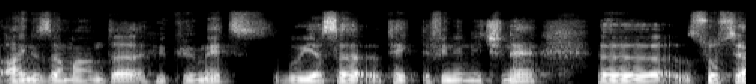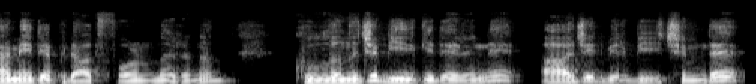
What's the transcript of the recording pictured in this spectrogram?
aynı zamanda hükümet bu yasa teklifinin içine e, sosyal medya platformlarının kullanıcı bilgilerini acil bir biçimde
